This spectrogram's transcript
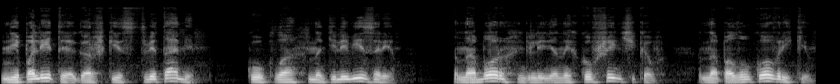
Неполитые горшки с цветами, кукла на телевизоре, набор глиняных кувшинчиков, на полу коврики,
